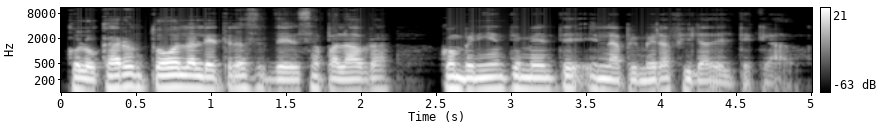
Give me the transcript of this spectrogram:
colocaron todas las letras de esa palabra convenientemente en la primera fila del teclado.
